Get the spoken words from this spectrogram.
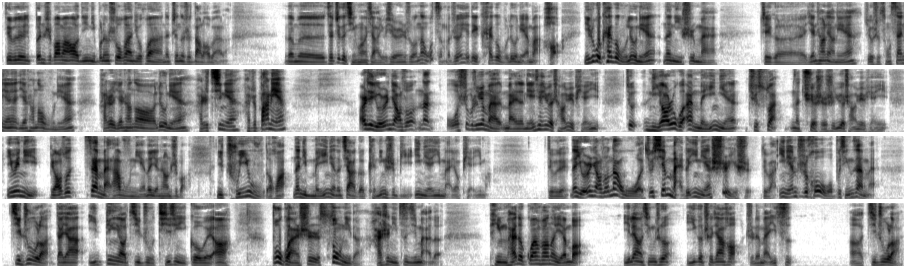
对不对？奔驰、宝马、奥迪，你不能说换就换，那真的是大老板了。那么在这个情况下，有些人说，那我怎么着也得开个五六年吧？好，你如果开个五六年，那你是买？这个延长两年，就是从三年延长到五年，还是延长到六年，还是七年，还是八年？而且有人讲说，那我是不是越买买的年限越长越便宜？就你要如果按每一年去算，那确实是越长越便宜。因为你比方说再买它五年的延长质保，你除以五的话，那你每一年的价格肯定是比一年一买要便宜嘛，对不对？那有人讲说，那我就先买个一年试一试，对吧？一年之后我不行再买。记住了，大家一定要记住，提醒各位啊。不管是送你的还是你自己买的，品牌的官方的延保，一辆新车一个车架号只能买一次，啊，记住了，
